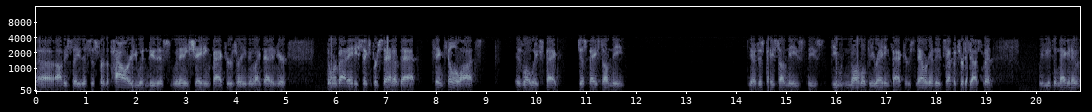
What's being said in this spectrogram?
Uh, obviously, this is for the power. You wouldn't do this with any shading factors or anything like that in here. So we're about 86% of that 10 kilowatts is what we expect just based on the you know, just based on these these de normal derating factors. Now we're going to do a temperature adjustment. We use a negative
